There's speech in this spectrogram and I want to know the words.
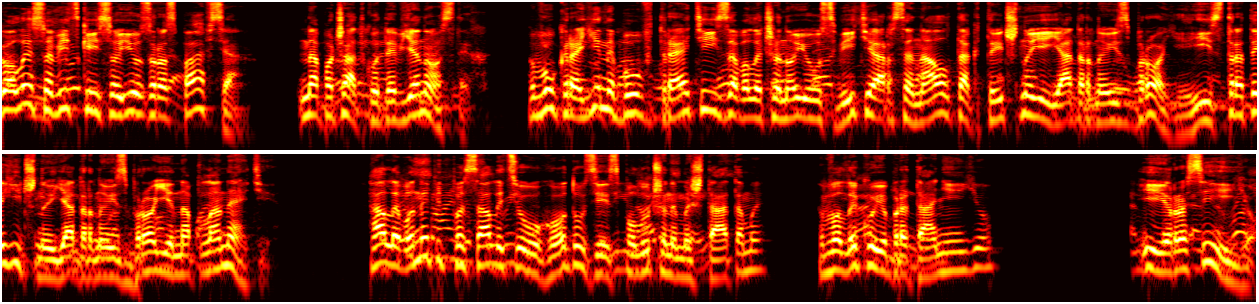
Коли Совєтський Союз розпався на початку 90-х, в Україні був третій за величиною у світі арсенал тактичної ядерної зброї і стратегічної ядерної зброї на планеті. Але вони підписали цю угоду зі Сполученими Штатами, Великою Британією і Росією,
